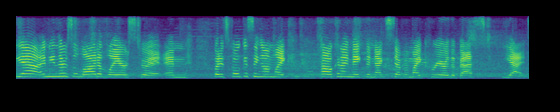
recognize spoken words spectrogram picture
Yeah, I mean, there's a lot of layers to it, and but it's focusing on like how can I make the next step of my career the best yet.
